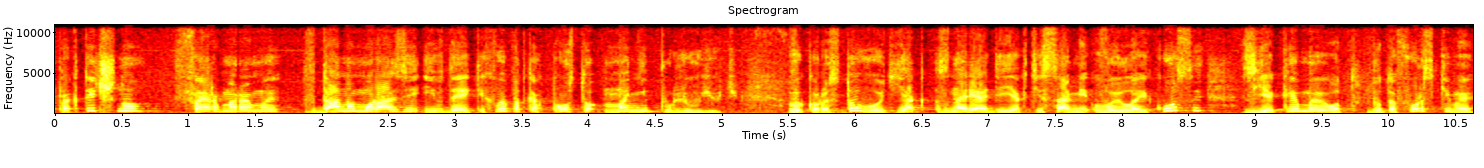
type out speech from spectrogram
практично фермерами в даному разі і в деяких випадках просто маніпулюють, використовують як знаряддя, як ті самі вила і коси, з якими от бутафорськими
